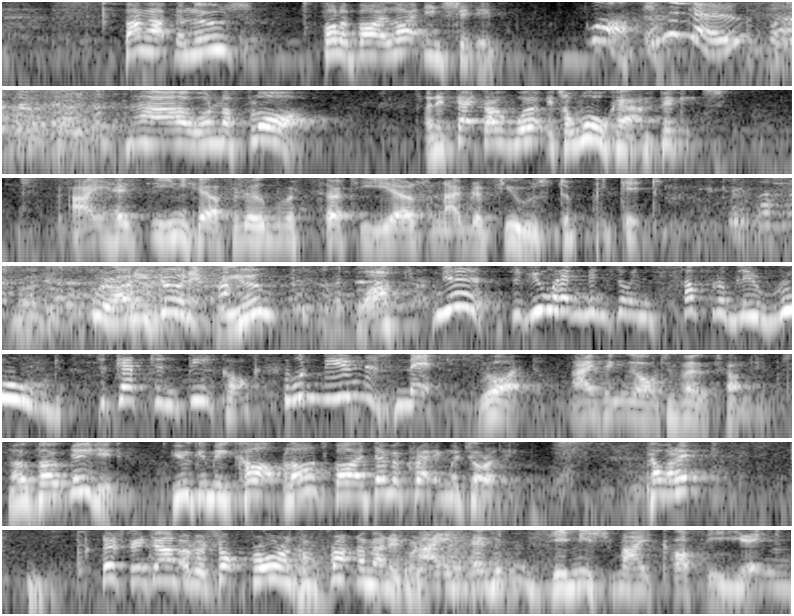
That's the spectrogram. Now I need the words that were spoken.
Bung up the loose, followed by a lightning sit-in. What, in the loose? No, on the floor. And if that don't work, it's a walkout and pickets. I have been here for over 30 years and I refuse to picket. We're only doing it for you. What? Yes, if you hadn't been so insufferably rude to Captain Peacock, we wouldn't be in this mess. Right. I think we ought to vote on it. No vote needed. You give me carte blanche by a democratic majority. Come on in. Let's get down to the shop floor and confront the management. I haven't finished my coffee yet.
